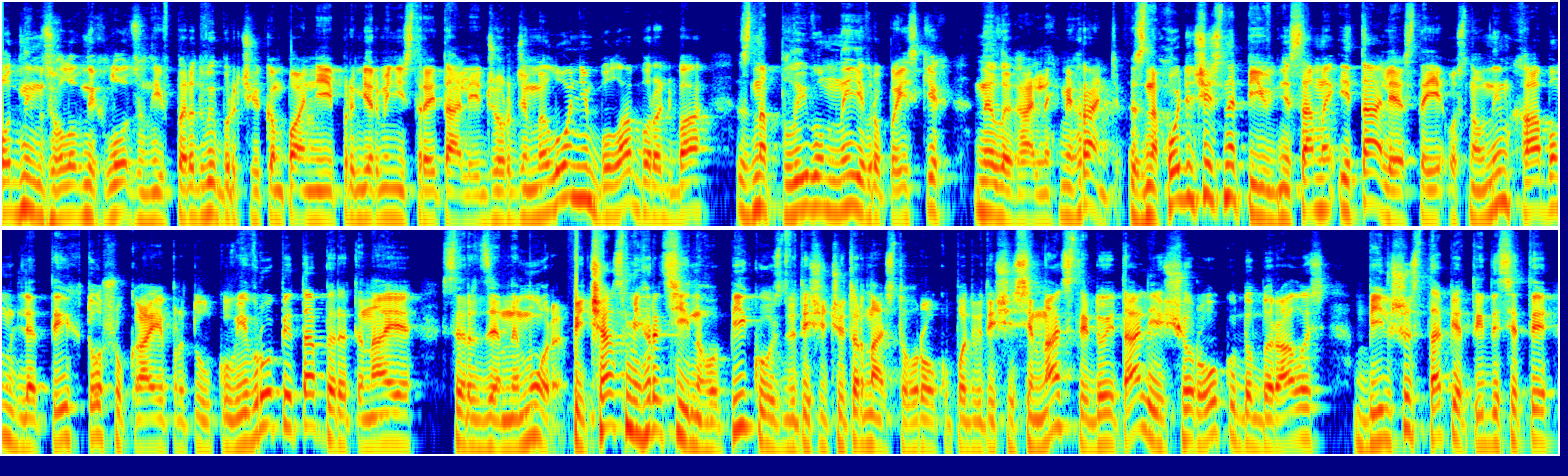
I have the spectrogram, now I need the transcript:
Одним з головних лозунгів передвиборчої кампанії прем'єр-міністра Італії Джорджі Мелоні була боротьба з напливом неєвропейських нелегальних мігрантів. Знаходячись на півдні, саме Італія стає основним хабом для тих, хто шукає притулку в Європі та перетинає Середземне море. Під час міграційного піку з 2014 року по 2017 до Італії щороку добиралось більше 150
